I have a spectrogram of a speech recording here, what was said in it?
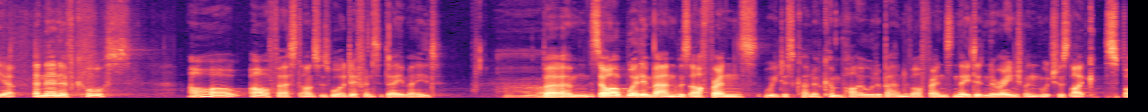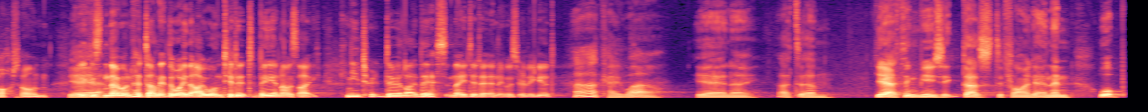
Yeah, and then of course, our our first dance was "What a Difference a Day Made." Ah. But um, so our wedding band was our friends. We just kind of compiled a band of our friends, and they did an arrangement which was like spot on Yeah, because yeah. no one had done it the way that I wanted it to be. And I was like, "Can you tr- do it like this?" And they did it, and it was really good. Ah, okay, wow. Yeah, no. I'd, um, yeah, I think music does define it. And then what,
